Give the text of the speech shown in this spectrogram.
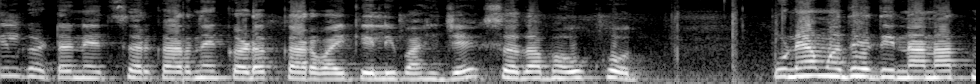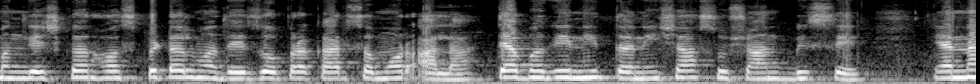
पुण्यातील घटनेत सरकारने कडक कारवाई केली पाहिजे सदाभाऊ खोत. पुण्यामध्ये दीनानाथ मंगेशकर हॉस्पिटलमध्ये जो प्रकार समोर आला त्या भगिनी तनिषा सुशांत बिसे यांना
